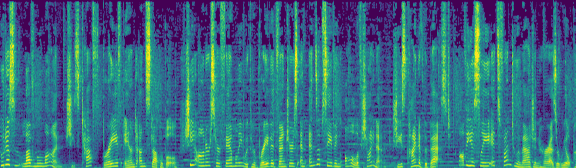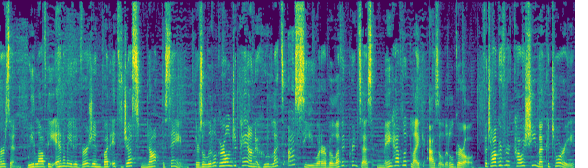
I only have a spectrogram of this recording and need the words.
Who doesn't love Mulan? She's tough, brave, and unstoppable. She honors her family with her brave adventures and ends up saving all of China. She's kind of the best. Obviously, it's fun to imagine her as a real person. We love the animated version, but it's just not the same. There's a little girl in Japan who lets us see what our beloved princess may have looked like as a little girl. Photographer Kawashima Kotori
